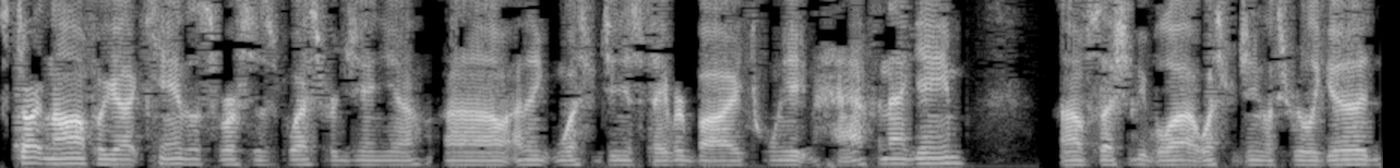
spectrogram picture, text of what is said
starting off, we got Kansas versus West Virginia. Uh, I think West Virginia's favored by 28 and a half in that game. Uh, so that should be blowout. West Virginia looks really good.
